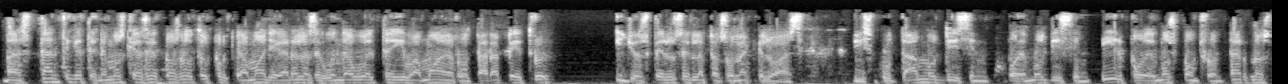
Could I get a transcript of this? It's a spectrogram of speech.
bastante que tenemos que hacer nosotros porque vamos a llegar a la segunda vuelta y vamos a derrotar a Petro y yo espero ser la persona que lo hace. Discutamos, podemos disentir, podemos confrontarnos.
